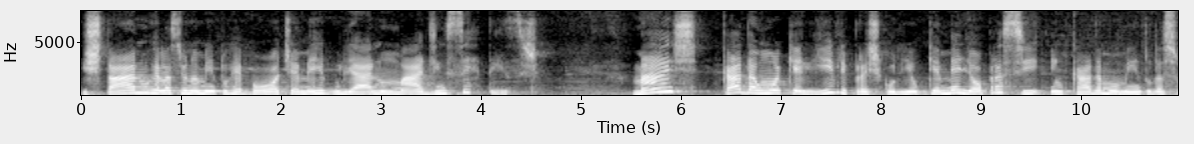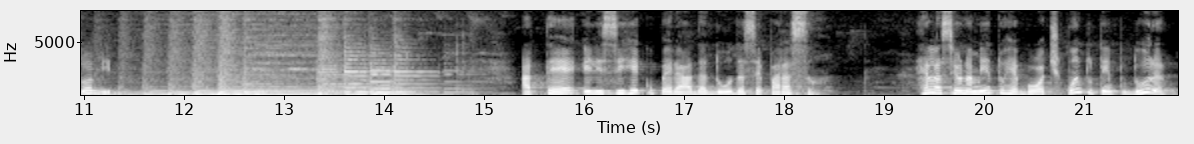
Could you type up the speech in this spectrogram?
Estar num relacionamento rebote é mergulhar num mar de incertezas. Mas cada um aqui é livre para escolher o que é melhor para si em cada momento da sua vida. Até ele se recuperar da dor da separação. Relacionamento rebote, quanto tempo dura?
